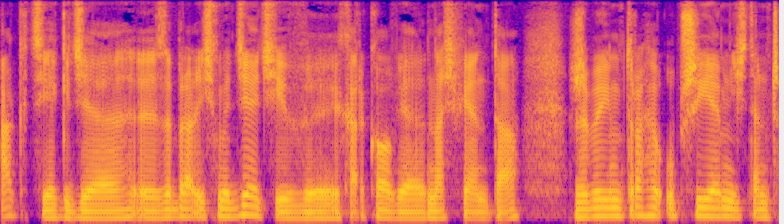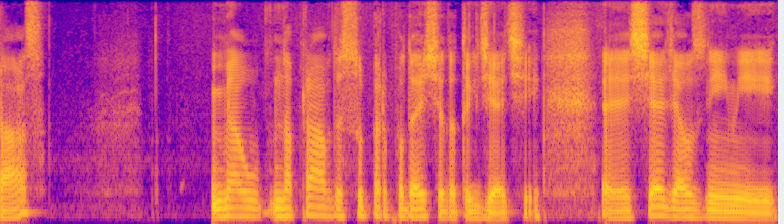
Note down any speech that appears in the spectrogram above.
akcję, gdzie zebraliśmy dzieci w Charkowie na święta, żeby im trochę uprzyjemnić ten czas miał naprawdę super podejście do tych dzieci. E, siedział z nimi,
